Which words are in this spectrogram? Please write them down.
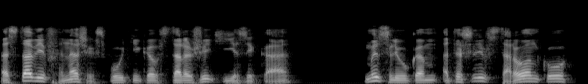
Оставив наших спутников сторожить языка, мы с Люком отошли в сторонку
